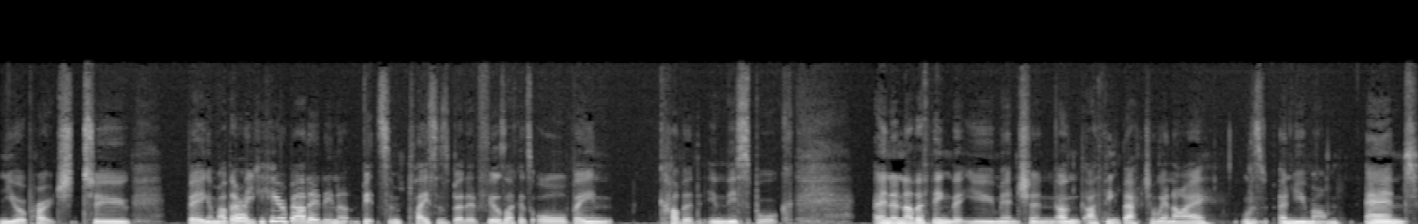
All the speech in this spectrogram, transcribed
new approach to being a mother. You hear about it in bits and places, but it feels like it's all been covered in this book. And another thing that you mentioned, um, I think back to when I was a new mum, and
